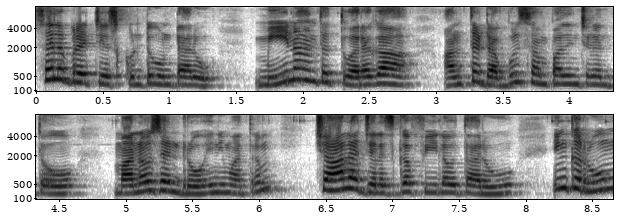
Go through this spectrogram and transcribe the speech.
సెలబ్రేట్ చేసుకుంటూ ఉంటారు. మీనా అంత త్వరగా అంత డబ్బులు సంపాదించడంతో మనోజ్ అండ్ రోహిణి మాత్రం చాలా జలస్గా ఫీల్ అవుతారు. ఇంకా రూమ్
